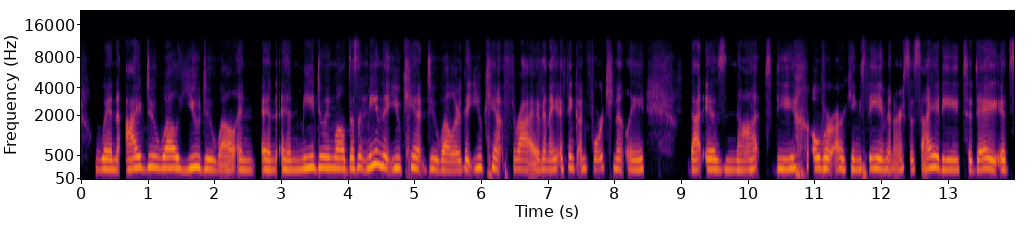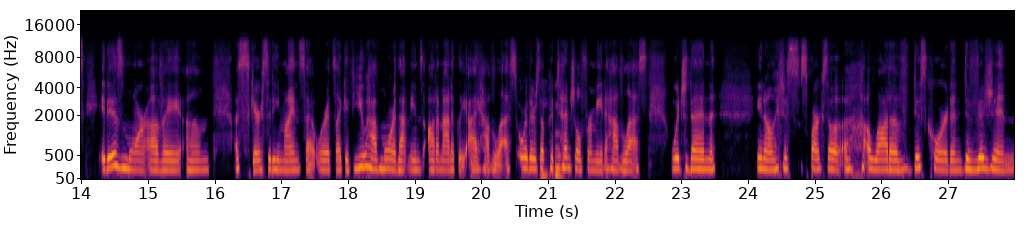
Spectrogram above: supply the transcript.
when i do well you do well and and and me doing well doesn't mean that you can't do well or that you can't thrive and i, I think unfortunately that is not the overarching theme in our society today it's it is more of a um, a scarcity mindset where it's like if you have more that means automatically i have less or there's a mm-hmm. potential for me to have less which then you know it just sparks a, a lot of discord and division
